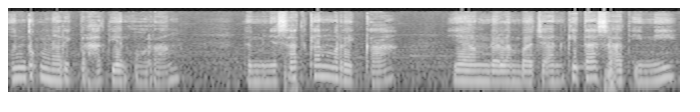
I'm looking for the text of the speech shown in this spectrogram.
untuk menarik perhatian orang dan menyesatkan mereka yang dalam bacaan kita saat ini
